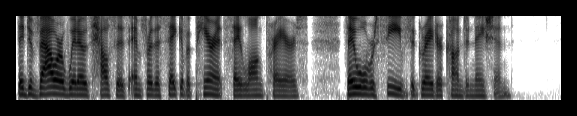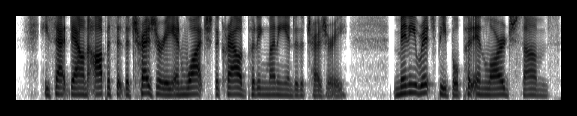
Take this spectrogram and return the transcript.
They devour widows' houses and for the sake of appearance say long prayers. They will receive the greater condemnation. He sat down opposite the treasury and watched the crowd putting money into the treasury. Many rich people put in large sums.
